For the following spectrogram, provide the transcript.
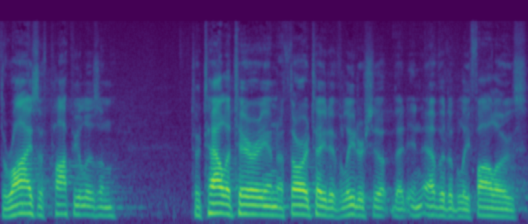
the rise of populism, totalitarian authoritative leadership that inevitably follows,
